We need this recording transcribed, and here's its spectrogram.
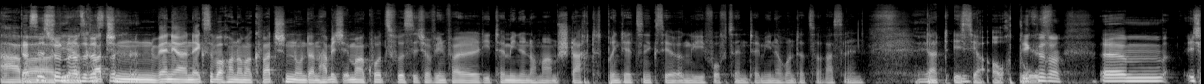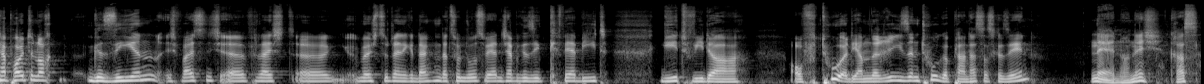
Aber das ist schon- wir also das- quatschen, werden ja nächste Woche nochmal quatschen und dann habe ich immer kurzfristig auf jeden Fall die Termine nochmal am Start. Bringt jetzt nichts hier irgendwie 15 Termine runter zu rasseln. das ist ja auch doof. Ähm, ich habe heute noch gesehen, ich weiß nicht, äh, vielleicht äh, möchtest du deine Gedanken dazu loswerden. Ich habe gesehen, Querbeat geht wieder auf Tour. Die haben eine riesen Tour geplant. Hast du das gesehen? Nee, noch nicht. Krass.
